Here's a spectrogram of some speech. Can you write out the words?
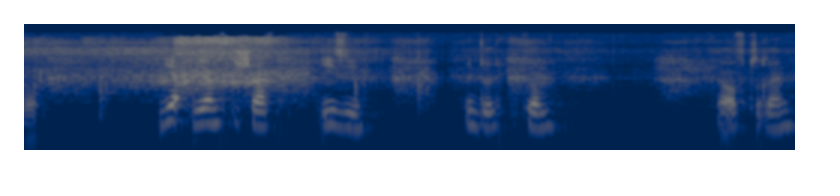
So. Ja, wir haben es geschafft. Easy. Ich bin durchgekommen. Hör auf zu rennen.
